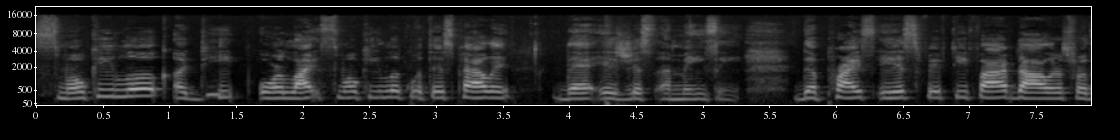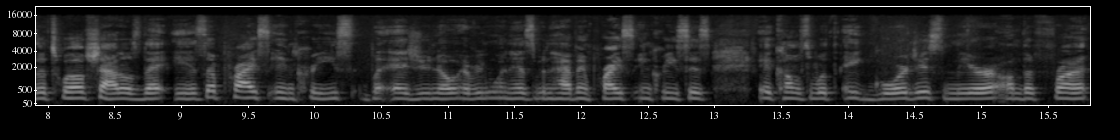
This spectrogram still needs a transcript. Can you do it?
smoky look, a deep or light smoky look with this palette that is just amazing. The price is $55 for the 12 shadows. That is a price increase, but as you know, everyone has been having price increases. It comes with a gorgeous mirror on the front,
